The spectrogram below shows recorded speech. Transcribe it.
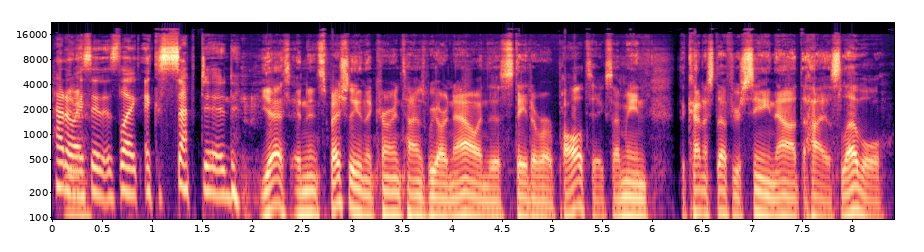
how do yeah. I say this? Like accepted. Yes, and especially in the current times we are now in the state of our politics. I mean, the kind of stuff you're seeing now at the highest level.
